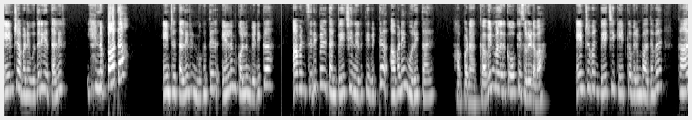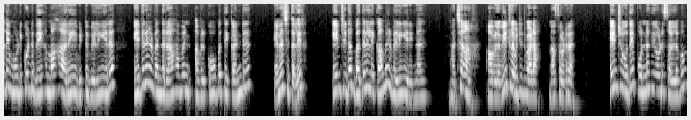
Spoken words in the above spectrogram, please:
என்று அவனை உதறிய தளிர் என்ன பார்த்தா? என்ற தளிரின் முகத்தில் எல்லும் கொல்லும் வெடிக்க அவன் சிரிப்பில் தன் பேச்சை நிறுத்திவிட்டு அவனை முறைத்தாள். அப்ப நான் கவின் மலருக்கு ஓகே சொல்லிடவா? என்றவன் பேச்சை கேட்க விரும்பாதவள் காதை மூடிக்கொண்டு வேகமாக அறையை விட்டு வெளியேற எதிரில் வந்த ராகவன் அவள் கோபத்தை கண்டு என்னாச்சு தளிர் என்றிட பதிலளிக்காமல் வெளியேறினாள். மச்சான் அவளை வீட்ல விட்டுட்டு வாடா நான் சொல்றேன் என்று உதய் புன்னகையோடு சொல்லவும்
